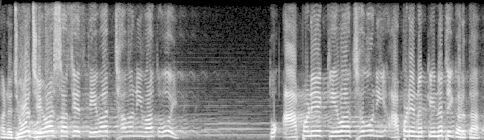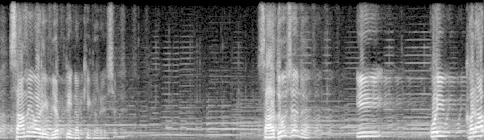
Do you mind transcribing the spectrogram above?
અને જો જેવા સાથે તેવા જ થવાની વાત હોય, તો આપણે કેવા થવું નહીં આપણે નક્કી નથી કરતા. સામેવાળી વ્યક્તિ નક્કી કરે છે. સાધુ છે ને એ કોઈ ખરાબ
